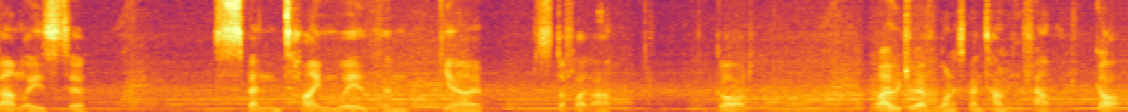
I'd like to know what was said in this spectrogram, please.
Families to spend time with and, you know, stuff like that. God. Why would you ever want to spend time with your family? God.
